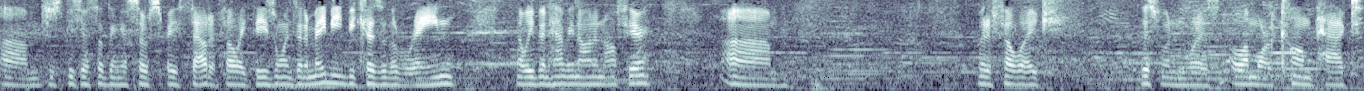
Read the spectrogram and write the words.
Um, just because something is so spaced out, it felt like these ones, and it may be because of the rain that we've been having on and off here. Um, but it felt like this one was a lot more compact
